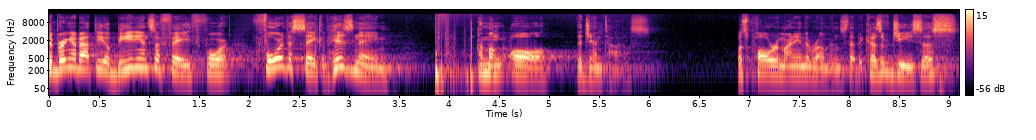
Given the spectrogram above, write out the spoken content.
to bring about the obedience of faith for, for the sake of his name among all the Gentiles. What's Paul reminding the Romans? That because of Jesus,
